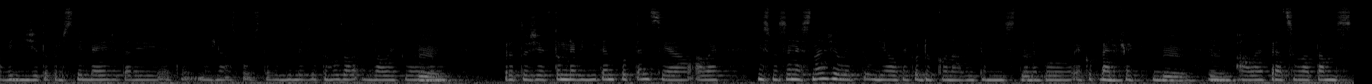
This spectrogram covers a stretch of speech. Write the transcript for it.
a vidí, že to prostě jde, že tady jako možná spousta lidí by se toho zaleklo, hmm. jenom protože v tom nevidí ten potenciál, ale my jsme se nesnažili to udělat jako dokonalý to místo hmm. nebo jako perfektní, hmm. Hmm. ale pracovat tam s,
